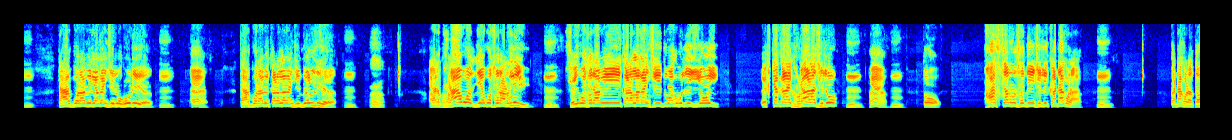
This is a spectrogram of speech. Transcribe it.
হুম। তারপর আমি লাগাইছি রঘুড়ি হুম। হ্যাঁ তারপর আমি কাড়া লাগাইছি বেলডিহে হুম। হুম। আর ঘোড়া যে বছর আড়লি হুম। সেই বছর আমি কাড়া লাগাইছি তোমাকে বলি যে ওই একটা কাড়ায় ঘোড়া আড়া ছিল। হুম। হ্যাঁ। হুম। তো ফার্স্ট চান্স দিয়েছিলি কাটাগড়া হুম। কাটাগড়া তো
